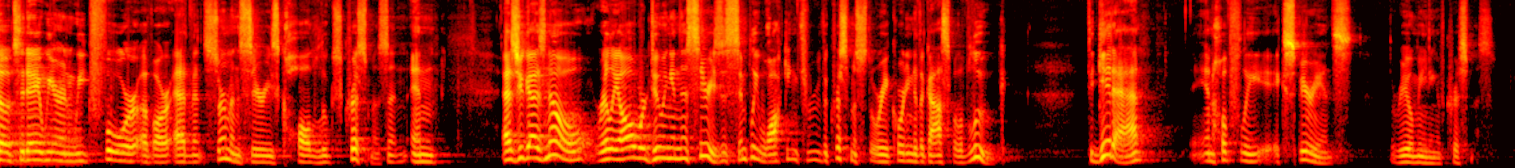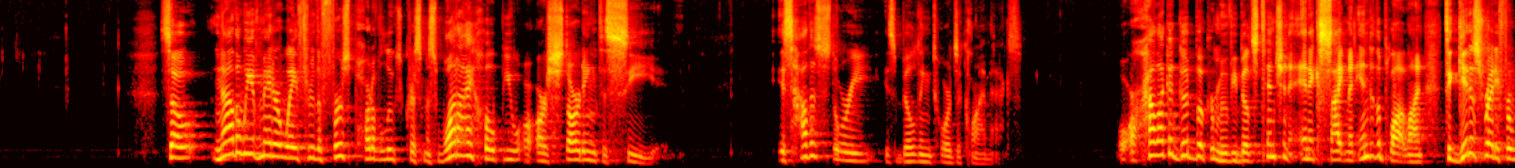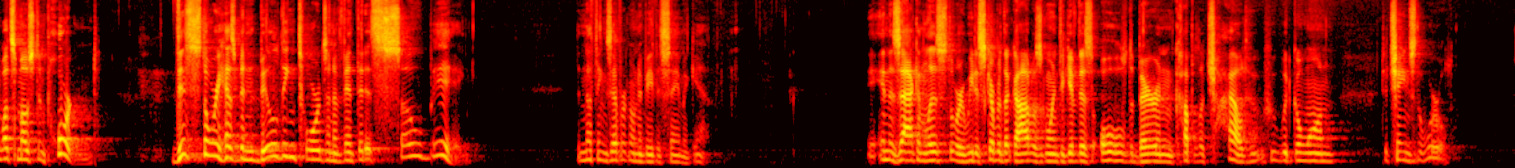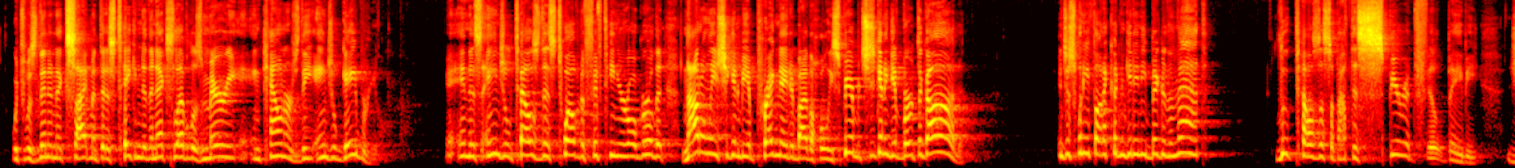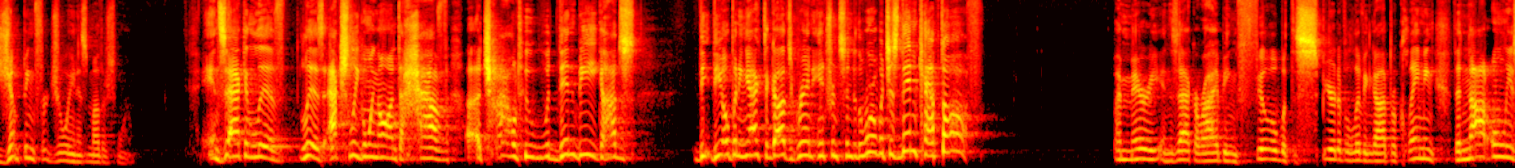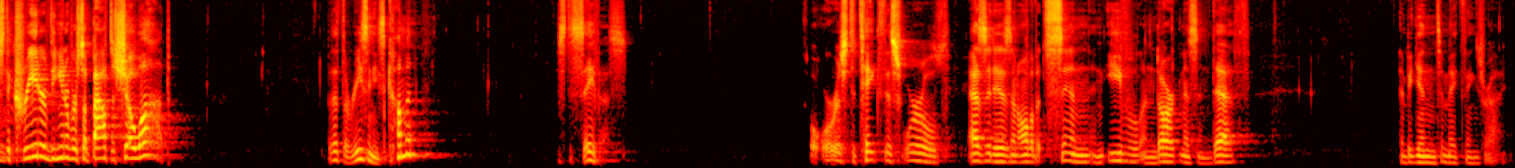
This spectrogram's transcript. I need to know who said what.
Speaker 1: So today we are in week four of our Advent sermon series called Luke's Christmas. And, and as you guys know, really all we're doing in this series is simply walking through the Christmas story according to the Gospel of Luke to get at and hopefully experience the real meaning of Christmas. So now that we have made our way through the first part of Luke's Christmas, what I hope you are starting to see is how this story is building towards a climax. Or how, like a good book or movie, builds tension and excitement into the plot line to get us ready for what's most important. This story has been building towards an event that is so big that nothing's ever going to be the same again. In the Zach and Liz story, we discovered that God was going to give this old, barren couple a child who, who would go on to change the world which was then an excitement that is taken to the next level as Mary encounters the angel Gabriel. And this angel tells this 12 to 15 year old girl that not only is she going to be impregnated by the Holy Spirit, but she's going to give birth to God. And just when he thought it couldn't get any bigger than that, Luke tells us about this spirit filled baby jumping for joy in his mother's womb. And Zach and Liz actually going on to have a child who would then be God's the, the opening act to God's grand entrance into the world, which is then capped off by Mary and Zechariah being filled with the Spirit of the living God, proclaiming that not only is the creator of the universe about to show up, but that the reason he's coming is to save us. Or is to take this world as it is and all of its sin and evil and darkness and death and begin to make things right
